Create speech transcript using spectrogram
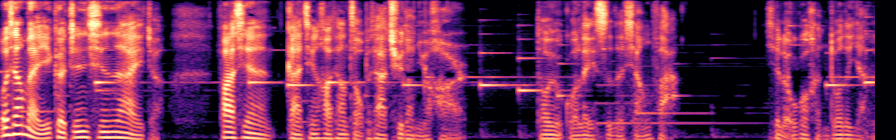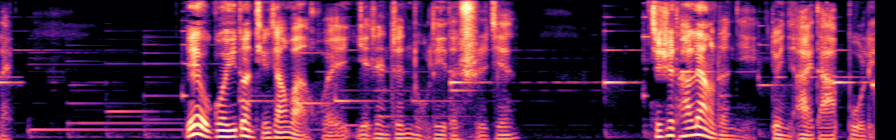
我想每一个真心爱着，发现感情好像走不下去的女孩，都有过类似的想法，也流过很多的眼泪，也有过一段挺想挽回也认真努力的时间。其实他晾着你，对你爱答不理，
